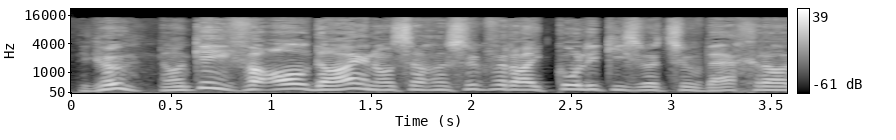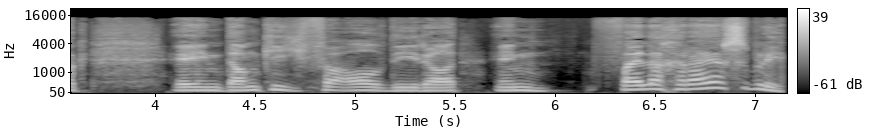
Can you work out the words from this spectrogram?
Gou, dankie vir al daai en ons gaan soek vir daai kolletjies wat so wegraak en dankie vir al die raad en veilig ry asseblief.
